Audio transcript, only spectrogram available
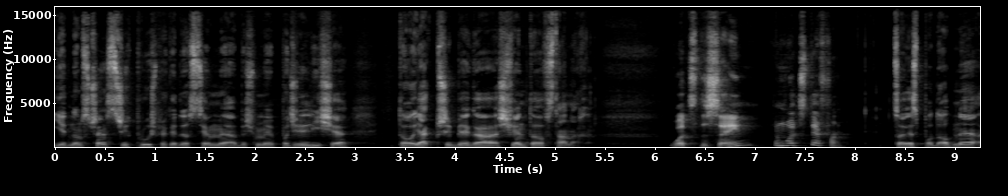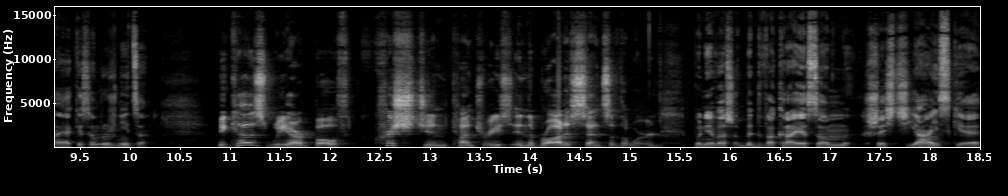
Jedną z częstszych próśb, jakie dostajemy, abyśmy podzielili się, to jak przebiega święto w Stanach. What's the same and what's different? Co jest podobne, a jakie są różnice? Because we are both Christian countries in the broadest sense of the word, Ponieważ obydwa kraje są chrześcijańskie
